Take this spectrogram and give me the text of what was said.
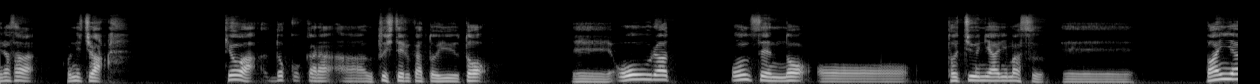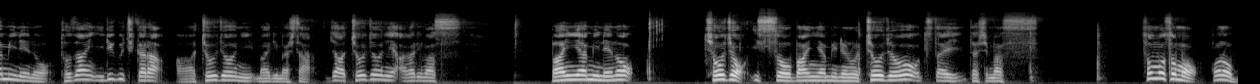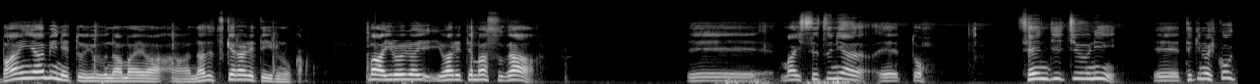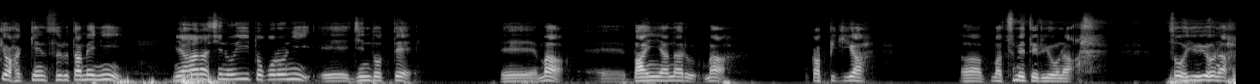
皆さん、こんにちは。今日はどこから映しているかというと、えー、大浦温泉の途中にあります、えー、番屋峰の登山入り口から頂上に参りました。じゃあ頂上に上がります。番屋峰の頂上、一層番屋峰の頂上をお伝えいたします。そもそもこの番屋峰という名前はなぜ付けられているのか。まあいろいろ言われてますが、えー、まあ一説には、えっ、と、戦時中に、えー、敵の飛行機を発見するために、見晴らしのいいところに、えー、陣取って、えー、まあ、えー、番屋なる、まあ、おかっぴきが、あまあ、詰めてるような、そういうような、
